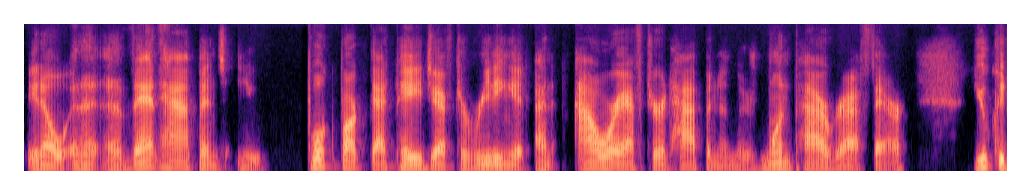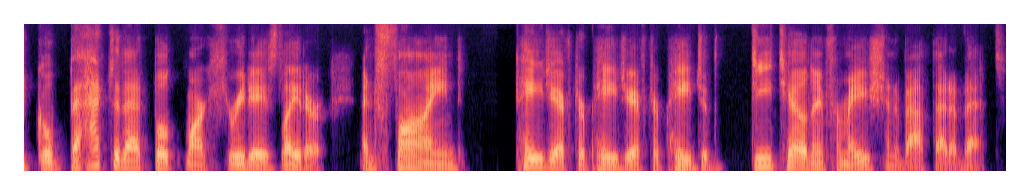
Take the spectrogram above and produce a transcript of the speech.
you know, and an event happens and you bookmark that page after reading it an hour after it happened and there's one paragraph there, you could go back to that bookmark three days later and find page after page after page of detailed information about that event.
